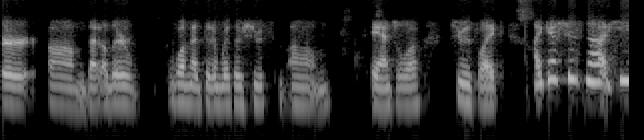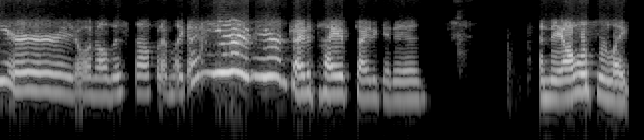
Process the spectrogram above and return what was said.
her um that other one that did it with her. She was um angela. She was like i guess she's not here you know and all this stuff. And i'm like i'm here i'm here. I'm trying to type trying to get in. And they almost were like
